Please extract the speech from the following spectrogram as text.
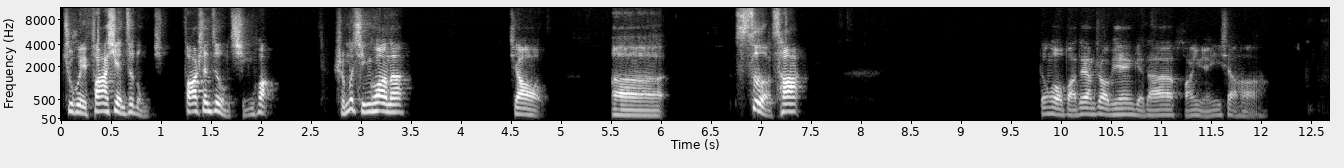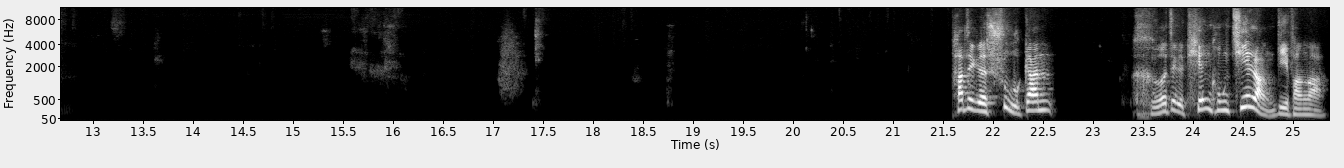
就会发现这种发生这种情况。什么情况呢？叫呃色差。等会我把这张照片给大家还原一下哈。它这个树干和这个天空接壤的地方啊，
